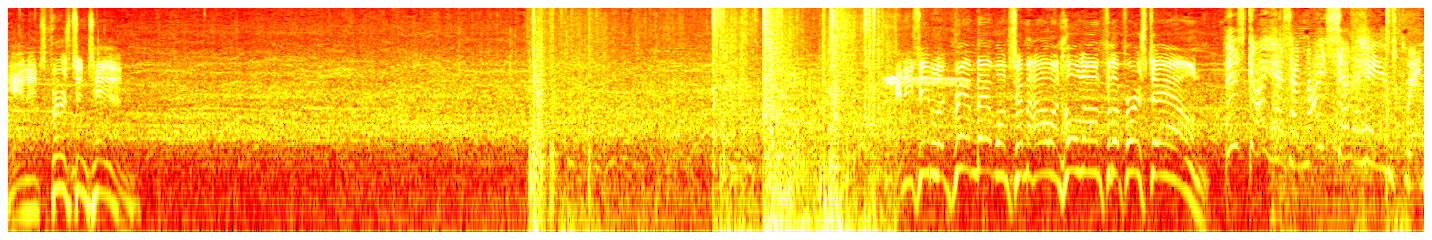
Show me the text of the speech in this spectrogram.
And it's first and ten. And he's able to grab that one somehow and hold on for the first down. This guy has a nice set of hands, Grim.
